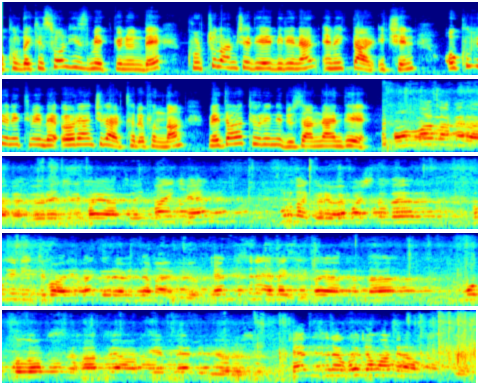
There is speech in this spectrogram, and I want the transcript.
Okuldaki son hizmet gününde Kurtul amca diye bilinen emektar için okul yönetimi ve öğrenciler tarafından veda töreni düzenlendi. Onlarla beraber öğrencilik hayatındayken burada göreve başladı. Bugün itibariyle görevinden ayrılıyor. Kendisine emeklilik hayatında mutluluk, sıhhat ve afiyetler diliyoruz. Kendisine kocaman bir alkış istiyoruz.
